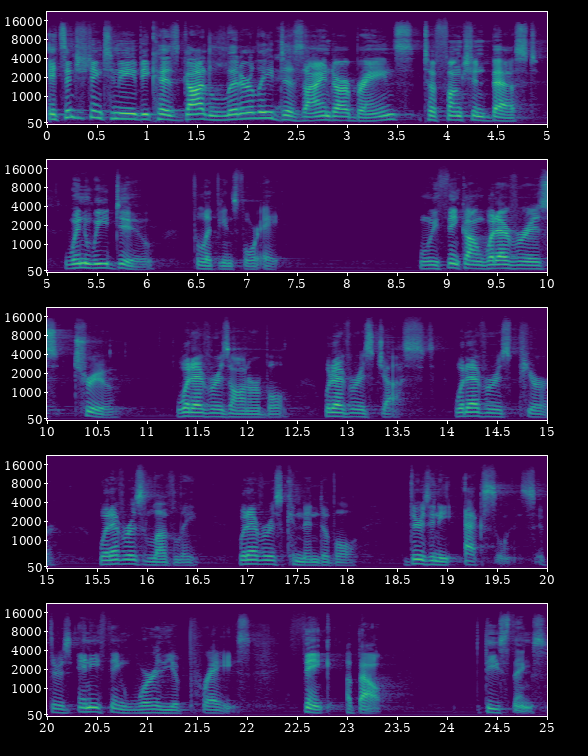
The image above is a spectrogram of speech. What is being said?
It's interesting to me because God literally designed our brains to function best when we do Philippians 4 8. When we think on whatever is true, whatever is honorable, whatever is just, whatever is pure, whatever is lovely, whatever is commendable, if there's any excellence, if there's anything worthy of praise, think about these things.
